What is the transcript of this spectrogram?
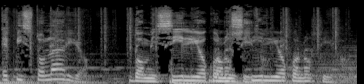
Epistolario. Domicilio conocido. Domicilio conocido.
